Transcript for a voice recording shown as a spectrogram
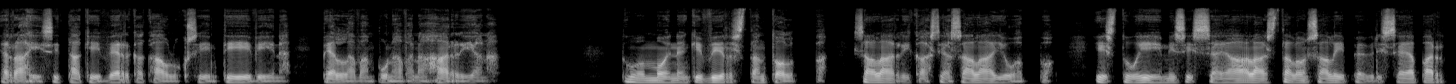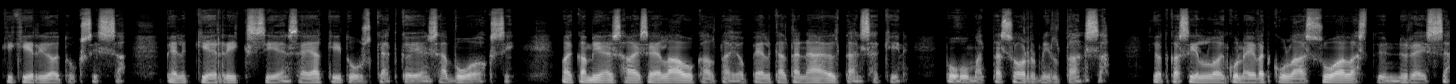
ja rahisi takin verkakauluksiin tiiviinä pellavan punavana harjana. Tuommoinenkin virstan tolppa, salarikas ja salajuoppo, istuu ihmisissä ja alastalon salipöydissä ja parkkikirjoituksissa pelkkien riksiensä ja kituskätköjensä vuoksi, vaikka mies haisee laukalta jo pelkältä näöltänsäkin, puhumatta sormiltansa, jotka silloin kun eivät kulaa suolastynnyreissä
